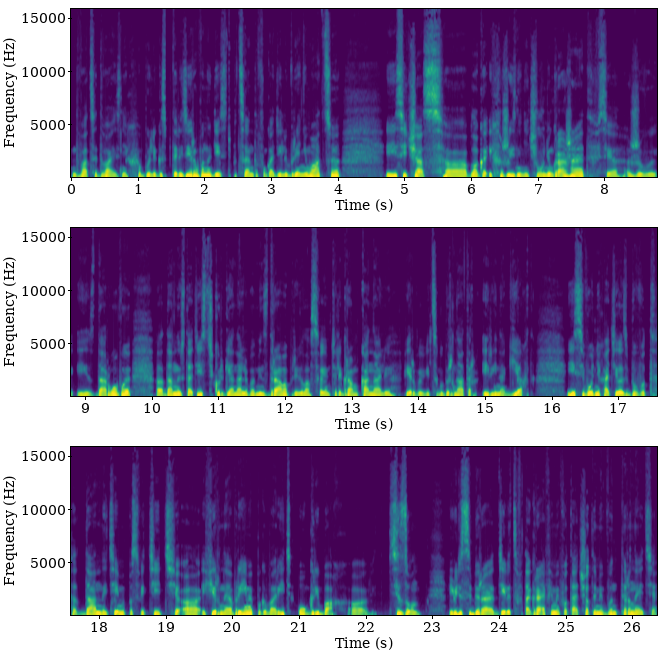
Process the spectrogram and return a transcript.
22 из них были госпитализированы, 10 пациентов угодили в реанимацию. И сейчас, а, благо их жизни ничего не угрожает, все живы и здоровы. А, данную статистику регионального Минздрава привела в своем телеграм-канале первый вице-губернатор Ирина Гехт. И сегодня хотелось бы вот данной теме посвятить а, эфирное время, поговорить о грибах сезон. Люди собирают, делятся фотографиями, фотоотчетами в интернете.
